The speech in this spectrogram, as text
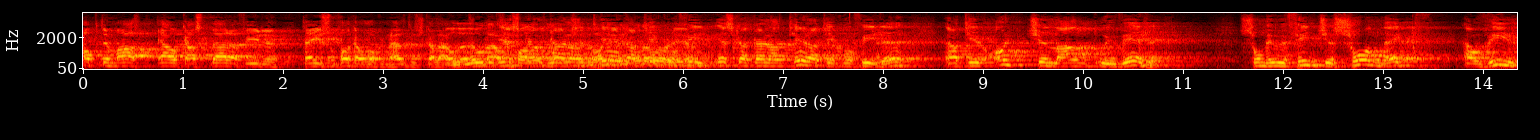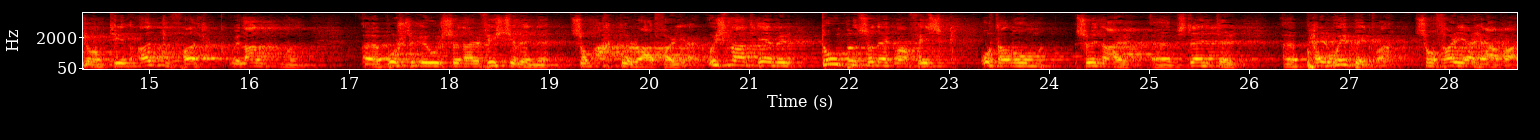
optimalt avkast bare for de som folk av folkeavlokken helt skal lage. Jeg skal garantera til K4 jeg skal garantera til K4 at det er ikke land og i verden som hefur finnst så nekv av virun til öll folk i landen uh, bort ur sånne fiskevinne som akkurat farger. Ísland hefur dobbelt så nekva fisk utanom sånne uh, strender uh, per uibigva som farger heva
